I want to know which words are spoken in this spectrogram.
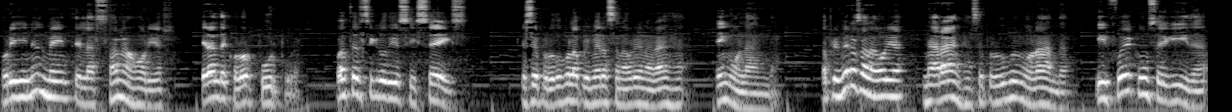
Originalmente las zanahorias eran de color púrpura. Fue hasta el siglo XVI que se produjo la primera zanahoria naranja en Holanda. La primera zanahoria naranja se produjo en Holanda y fue conseguida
